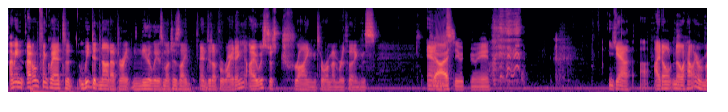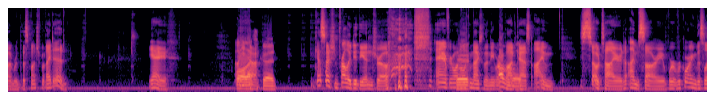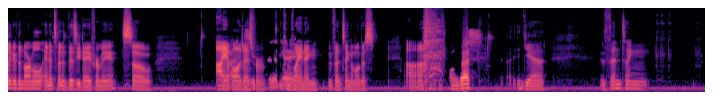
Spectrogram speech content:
I mean, I don't think we had to. We did not have to write nearly as much as I ended up writing. I was just trying to remember things. And Yeah, I see what you mean. yeah, uh, I don't know how I remembered this much, but I did. Yay. Uh, Well, yeah, that's good. Guess I should probably do the intro. hey everyone, Dude, welcome back to the Neetwork probably. Podcast. I'm so tired. I'm sorry. We're recording this later than normal, and it's been a busy day for me, so I apologize for been a day. complaining, venting among us. Uh, us. yeah. Venting.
